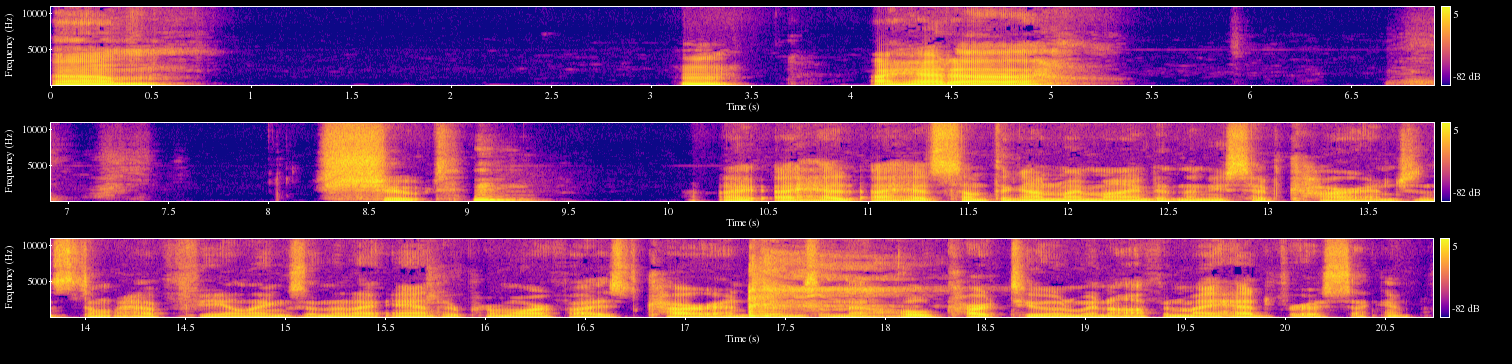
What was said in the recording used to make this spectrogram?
Um Hmm. I had a shoot. I, I had I had something on my mind, and then you said car engines don't have feelings, and then I anthropomorphized car engines, and that whole cartoon went off in my head for a second.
